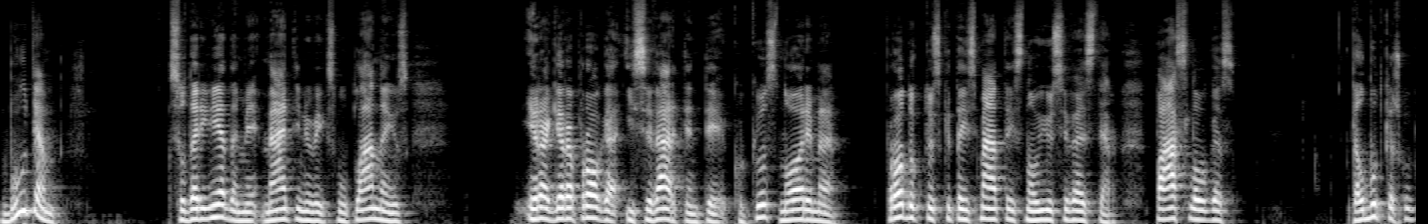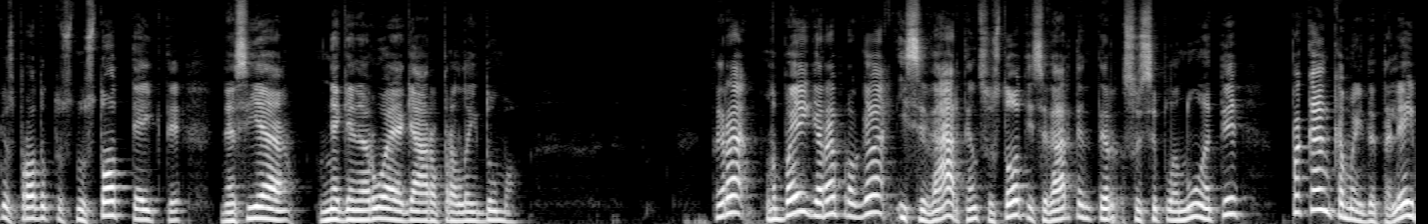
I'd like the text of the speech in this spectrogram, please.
Būtent sudarinėdami metinių veiksmų planą jūs yra gera proga įsivertinti, kokius norime produktus kitais metais naujus įvesti ar paslaugas. Galbūt kažkokius produktus nustot teikti, nes jie negeneruoja gero pralaidumo. Tai yra labai gera proga įsivertinti, sustoti įsivertinti ir susiplanuoti pakankamai detaliai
